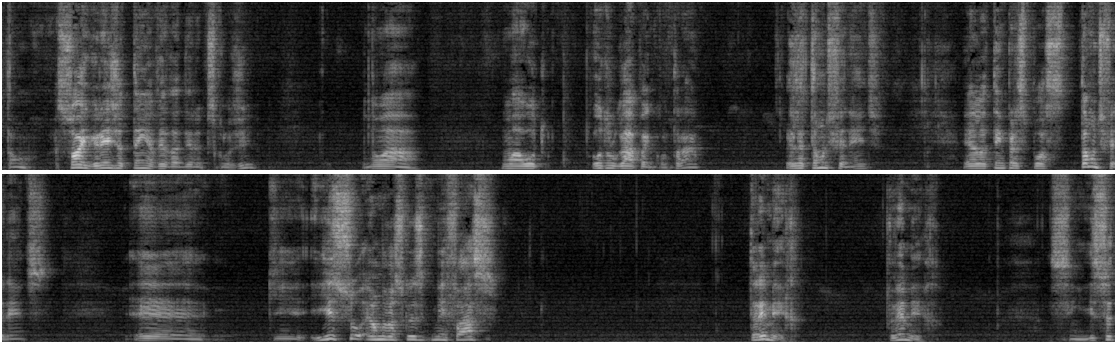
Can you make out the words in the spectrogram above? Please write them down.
então só a igreja tem a verdadeira psicologia, não há, não há outro, outro lugar para encontrar. Ela é tão diferente, ela tem pressupostos tão diferentes, é, que isso é uma das coisas que me faz tremer. Tremer. Assim, isso é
